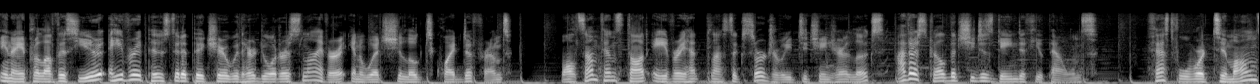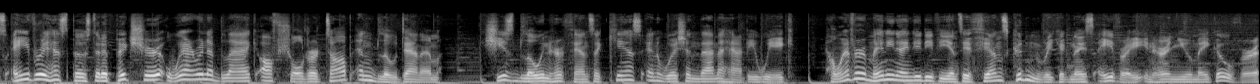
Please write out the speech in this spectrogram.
In April of this year, Avery posted a picture with her daughter Sliver in which she looked quite different. While some fans thought Avery had plastic surgery to change her looks, others felt that she just gained a few pounds. Fast forward two months, Avery has posted a picture wearing a black off-shoulder top and blue denim. She's blowing her fans a kiss and wishing them a happy week. However, many 90 Day Fiancé fans couldn't recognize Avery in her new makeover,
